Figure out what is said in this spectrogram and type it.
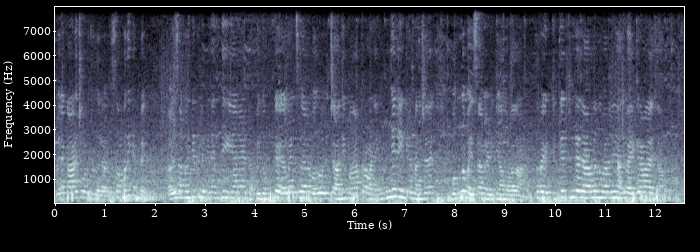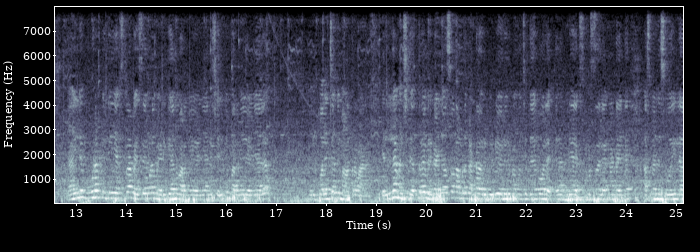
ഇവരെ കാണിച്ചു കൊടുക്കുന്നില്ല അവർ സമ്മതിക്കണ്ടേ? അവർ സമ്മതിക്കത്തില്ല. പിന്നെ എന്ത് ചെയ്യാനായിട്ട്? അപ്പോൾ ഇതൊക്കെ എയർലൈൻസുകാരുടെ വെറും ഒരു ചതി മാത്രമാണ്. എങ്ങനെയെങ്കിലും മനുഷ്യനെ ഒന്ന് പൈസ മേടിക്കുക എന്നുള്ളതാണ്. ഇത്ര ടിക്കറ്റിന്റെ ചാർജ് എന്ന് പറഞ്ഞാൽ അത് ഭയങ്കരമായ ചാർജ്. അതിന്റെ കൂടെ പിന്നെ എക്സ്ട്രാ പൈസയും കൂടെ മേടിക്കുക എന്ന് പറഞ്ഞു കഴിഞ്ഞാൽ ശരിക്കും പറഞ്ഞു കഴിഞ്ഞാൽ ഒരു കൊലച്ചതി മാത്രമാണ്. എല്ലാ മനുഷ്യരും എത്ര പേര് കഴിഞ്ഞ ദിവസം നമ്മൾ കണ്ട ഒരു വീഡിയോയിൽ ഒരു പെൺകുച്ച് ഇതേപോലെ എക്സ്പ്രസ് എക്സ്പ്രസ്സിലെ കണ്ട അതിന്റെ ഹസ്ബൻഡ് സുഖമില്ല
